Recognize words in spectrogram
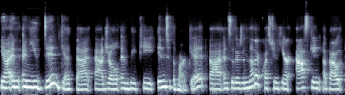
yeah, and and you did get that agile MVP into the market, uh, and so there's another question here asking about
